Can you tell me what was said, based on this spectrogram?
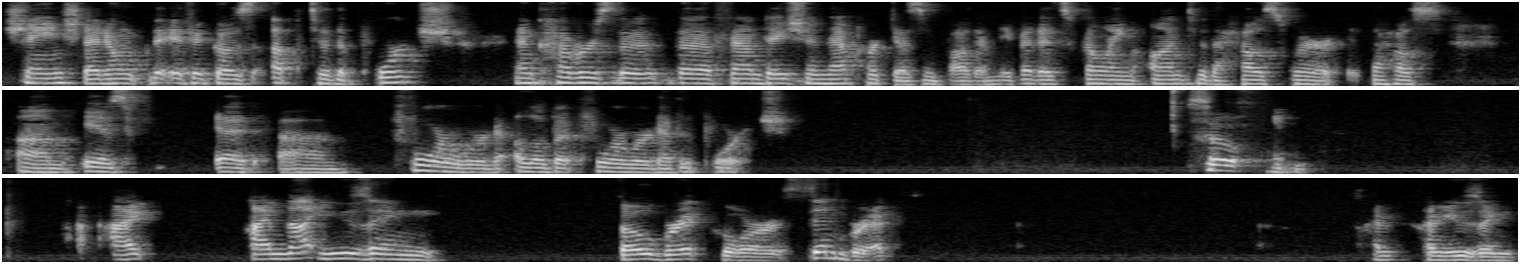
changed. I don't, if it goes up to the porch and covers the, the foundation, that part doesn't bother me, but it's going onto the house where the house um, is at, um, forward, a little bit forward of the porch. So I, I'm not using faux brick or thin brick. I'm, I'm using,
